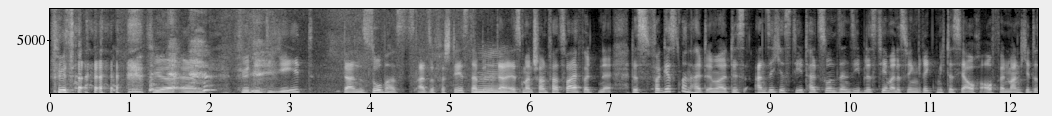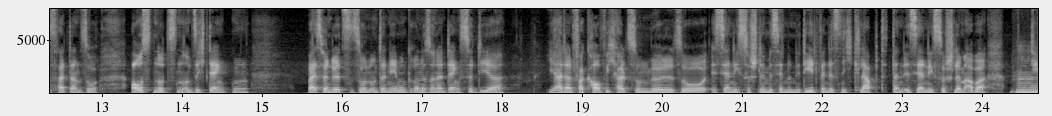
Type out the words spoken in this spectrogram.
für, für, ähm, für die Diät dann sowas, also verstehst, da, mhm. da ist man schon verzweifelt. Ne, das vergisst man halt immer. Das, an sich ist Diät halt so ein sensibles Thema, deswegen regt mich das ja auch auf, wenn manche das halt dann so ausnutzen und sich denken, weißt, wenn du jetzt so ein Unternehmen gründest und dann denkst du dir, ja, dann verkaufe ich halt so einen Müll, so ist ja nicht so schlimm, ist ja nur eine Diät, wenn es nicht klappt, dann ist ja nicht so schlimm. Aber mhm. die,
